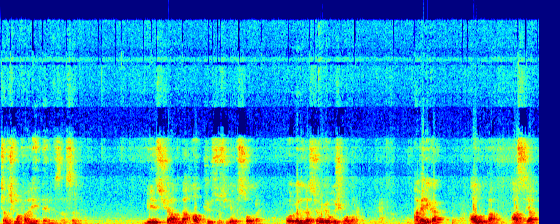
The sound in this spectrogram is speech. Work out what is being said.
çalışma faaliyetlerimiz nasıl? Biz şu anda halk kürsüsü yapısı olarak organizasyonu ve oluşumu olarak Amerika, Avrupa, Asya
